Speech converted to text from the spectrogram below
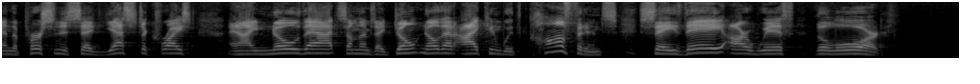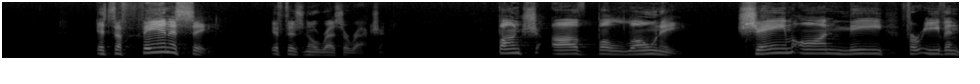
and the person has said yes to Christ, and I know that, sometimes I don't know that, I can with confidence say they are with the Lord. It's a fantasy if there's no resurrection. Bunch of baloney. Shame on me for even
